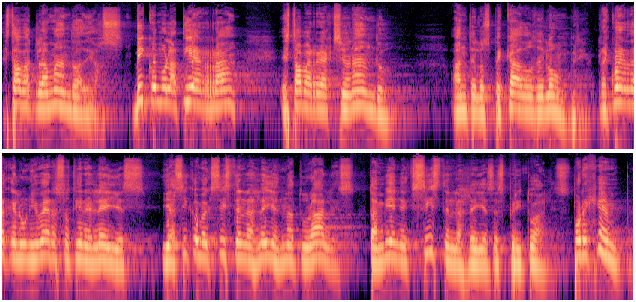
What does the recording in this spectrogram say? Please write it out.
estaba clamando a Dios. Vi cómo la tierra estaba reaccionando ante los pecados del hombre. Recuerda que el universo tiene leyes y así como existen las leyes naturales, también existen las leyes espirituales. Por ejemplo,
